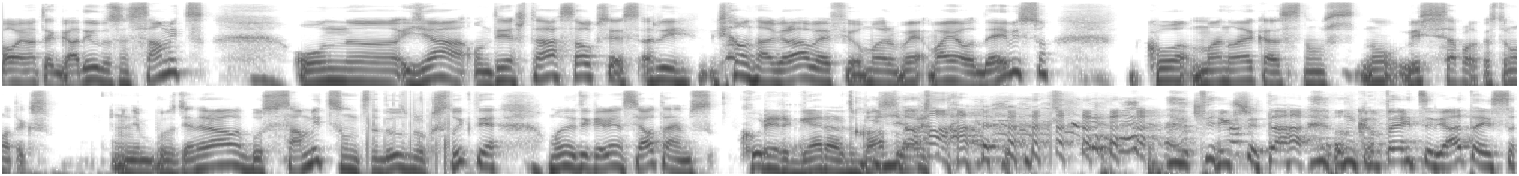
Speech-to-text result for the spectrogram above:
Balija notiek G20 samits. Un, jā, un tieši tā sauksies arī jaunā grāvēja filma ar Vajo Deivisu, ko man liekas, mums, nu, visi saprot, kas tur notiks. Viņam būs ģenerāli, būs samits, un tad uzbruks sliktie. Un Man ir tikai viens jautājums, Kur ir Gerards Butlers? Tieši tā, un kāpēc ir jātaisa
